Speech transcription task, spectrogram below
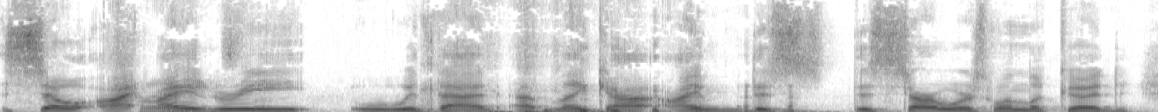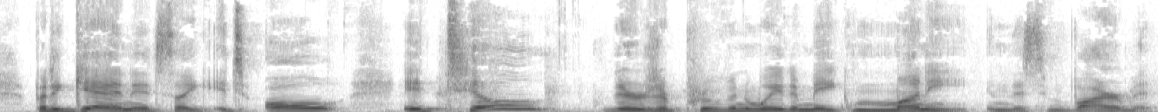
so I, I agree with that. Uh, like uh, I'm this the Star Wars one looked good, but again, it's like it's all until there's a proven way to make money in this environment.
